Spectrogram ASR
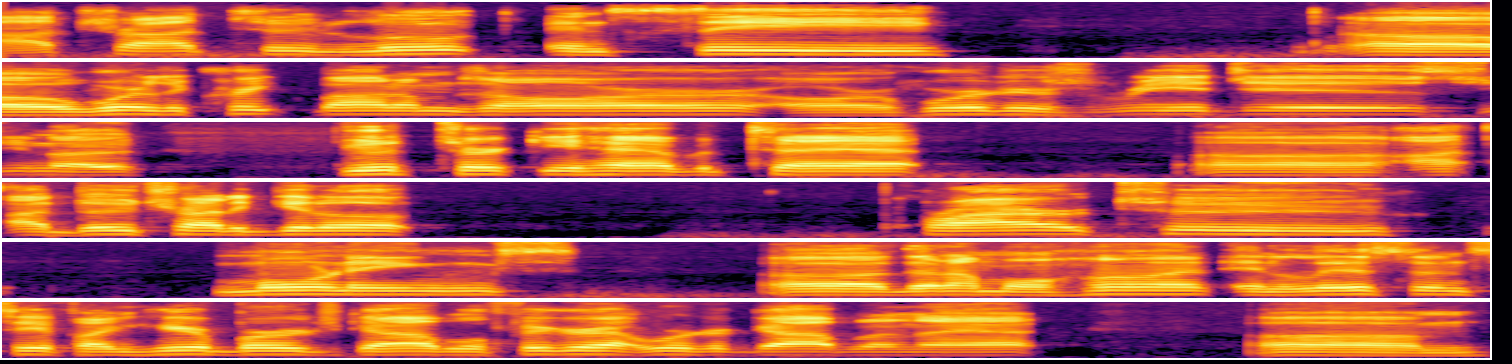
I try to look and see uh, where the creek bottoms are or where there's ridges, you know, good turkey habitat. Uh, I, I do try to get up prior to mornings uh, that I'm gonna hunt and listen, see if I can hear birds gobble, figure out where they're gobbling at. Um,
